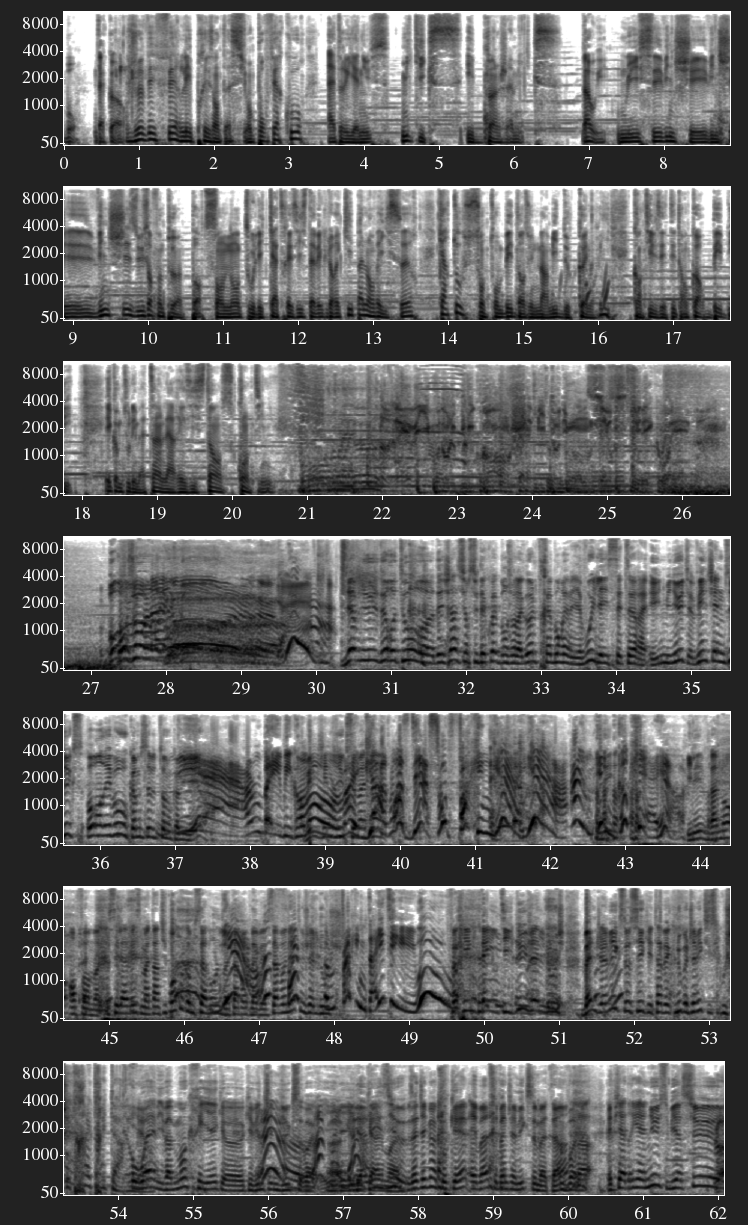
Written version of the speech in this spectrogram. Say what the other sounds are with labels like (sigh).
bon, d'accord, je vais faire les présentations. Pour faire court, Adrianus, Mikix et Benjamix. Ah oui, lui c'est Vinci, Vinci, Vincezus, enfin peu importe son nom, tous les quatre résistent avec leur équipe à l'envahisseur, car tous sont tombés dans une marmite de conneries quand ils étaient encore bébés. Et comme tous les matins, la résistance continue. Réveillez-vous dans le plus grand chapiteau du monde sur Studek Web. Bonjour la de retour euh, déjà sur Web, bonjour la Gaule, très bon réveil à vous, il est 7h01 minute, Vincenzux au rendez-vous, comme ce comme, comme hier. Yeah, baby, come on! ce My matin. God, what's that? So fucking yeah, yeah! I'm in (laughs) care here. Il est vraiment en forme, il s'est lavé ce matin, tu prends quoi comme savon le matin pour te laver Savonnette ou gel I'm douche? Fucking Tahiti! Woo! Fucking Tahiti, du (laughs) gel douche Benjamix aussi qui est avec nous, Benjamix il s'est couché très très tard hier. Ouais, mais il va moins crier que, que Vincent Dux. Ouais, il, ouais, il Il est a calme. les yeux, vous avez déjà vu un cocker? Eh ben c'est Benjamix ce matin. Voilà. Et puis Adrianus, bien sûr.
